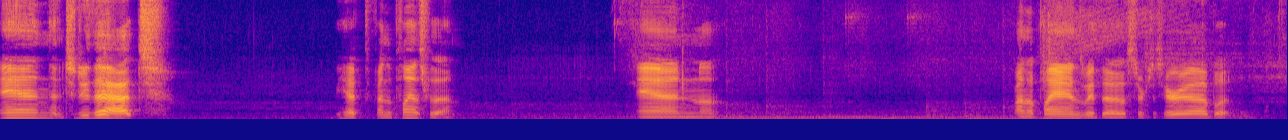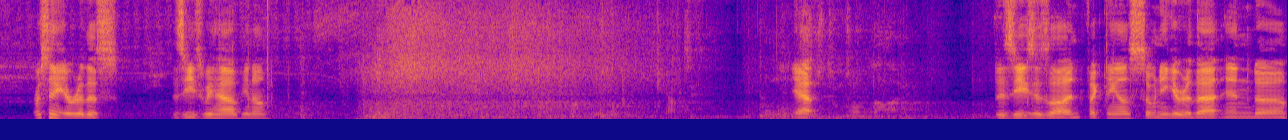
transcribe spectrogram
And to do that, we have to find the plans for that. And find the plans, we have to search this area, but first thing to get rid of this disease we have, you know? Yeah. disease is uh, infecting us, so we need to get rid of that, and uh,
